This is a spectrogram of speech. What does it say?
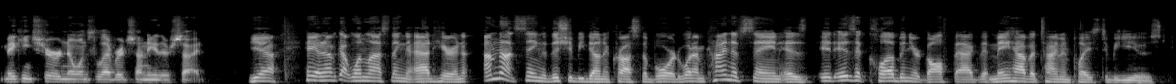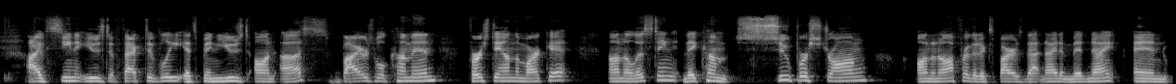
making sure no one's leveraged on either side. Yeah. Hey, and I've got one last thing to add here. And I'm not saying that this should be done across the board. What I'm kind of saying is it is a club in your golf bag that may have a time and place to be used. I've seen it used effectively. It's been used on us. Buyers will come in first day on the market on a listing. They come super strong on an offer that expires that night at midnight. And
